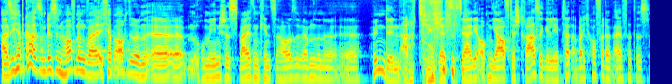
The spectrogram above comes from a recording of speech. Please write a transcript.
Also ich habe gerade so ein bisschen Hoffnung, weil ich habe auch so ein äh, rumänisches Waisenkind zu Hause. Wir haben so eine äh, Hündin adoptiert letztes Jahr, die auch ein Jahr auf der Straße gelebt hat. Aber ich hoffe dann einfach, dass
